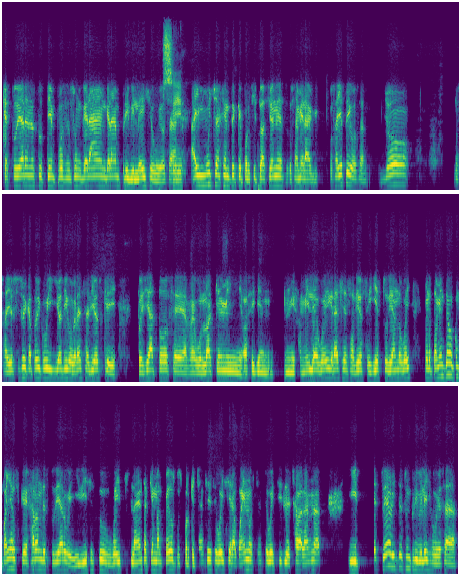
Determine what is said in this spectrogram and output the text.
que, estudiar en estos tiempos es un gran, gran privilegio, güey? O sea, hay mucha gente que por situaciones, o sea, mira, o sea, yo te digo, o sea, yo, o sea, yo sí soy católico y yo digo, gracias a Dios que pues ya todo se reguló aquí en mi, o así que en, mi familia, güey, gracias a Dios seguí estudiando, güey, pero también tengo compañeros que dejaron de estudiar, güey, y dices tú, güey, pues la neta, qué mal pedo, pues porque chance ese güey sí era bueno, chance güey sí le echaba ganas, y estudiar ahorita es un privilegio, güey, o sea,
